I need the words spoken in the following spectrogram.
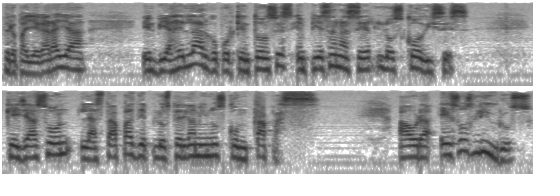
Pero para llegar allá, el viaje es largo, porque entonces empiezan a hacer los códices, que ya son las tapas de los pergaminos con tapas. Ahora, esos libros,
